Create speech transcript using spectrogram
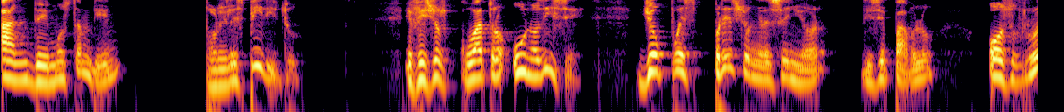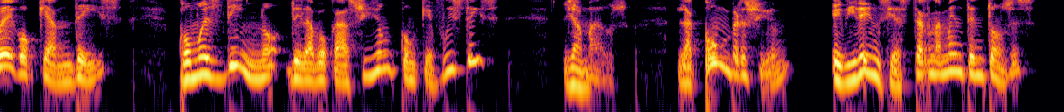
andemos también por el Espíritu. Efesios 4:1 dice, yo pues preso en el Señor, dice Pablo, os ruego que andéis como es digno de la vocación con que fuisteis llamados. La conversión evidencia externamente entonces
